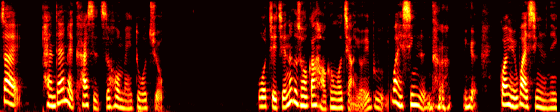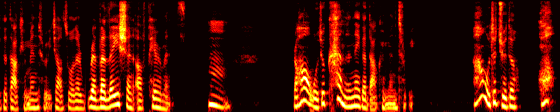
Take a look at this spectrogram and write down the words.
在 pandemic 开始之后没多久，我姐姐那个时候刚好跟我讲，有一部外星人的一个关于外星人的一个 documentary，叫做《The Revelation of Pyramids》。嗯，然后我就看了那个 documentary，然后我就觉得，哦。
